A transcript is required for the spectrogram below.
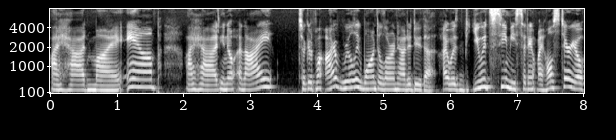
I had my amp. I had, you know, and I took it upon. I really wanted to learn how to do that. I would, you would see me setting up my whole stereo,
